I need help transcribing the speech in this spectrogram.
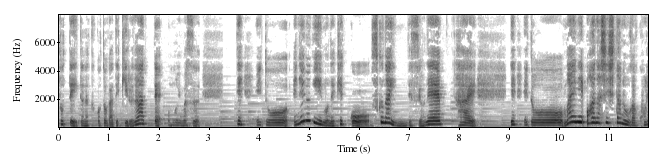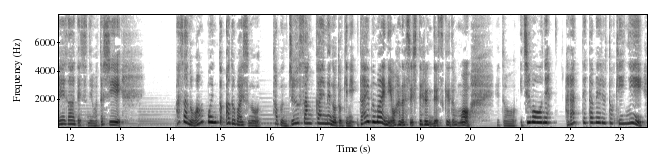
取っていただくことができるなって思います。で、えっ、ー、と、エネルギーもね、結構少ないんですよね。はい。で、えっ、ー、と、前にお話ししたのが、これがですね、私、朝のワンポイントアドバイスの多分13回目の時に、だいぶ前にお話ししてるんですけども、えっと、いちごをね、洗って食べる時に、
